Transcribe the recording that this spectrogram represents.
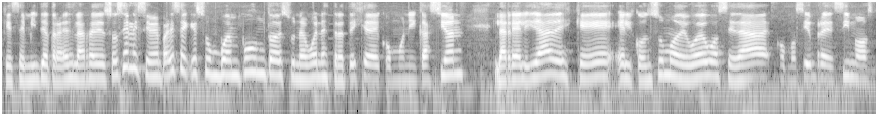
que se emite a través de las redes sociales. Y me parece que es un buen punto, es una buena estrategia de comunicación. La realidad es que el consumo de huevos se da, como siempre decimos,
